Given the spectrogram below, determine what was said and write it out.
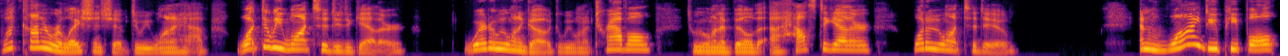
what kind of relationship do we want to have? What do we want to do together? Where do we want to go? Do we want to travel? Do we want to build a house together? What do we want to do? And why do people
